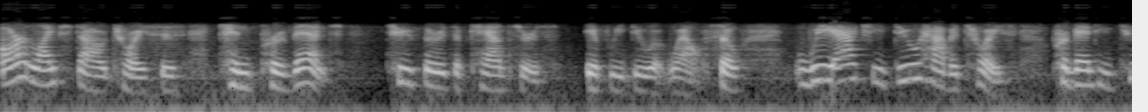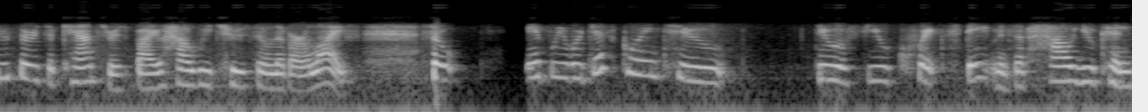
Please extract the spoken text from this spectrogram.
our lifestyle choices can prevent two-thirds of cancers if we do it well. So we actually do have a choice, preventing two-thirds of cancers by how we choose to live our life. So if we were just going to do a few quick statements of how you can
